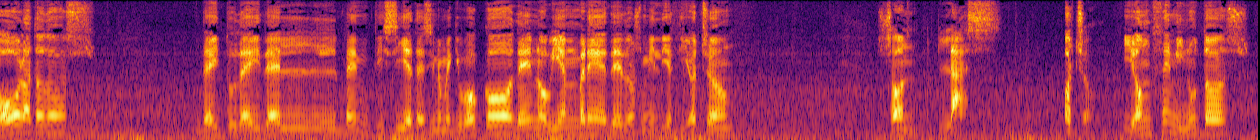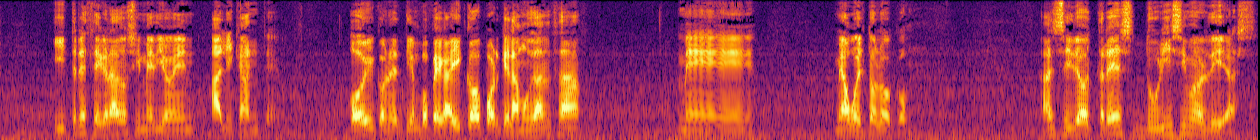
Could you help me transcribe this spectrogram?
Hola a todos. Day to day del 27, si no me equivoco, de noviembre de 2018. Son las 8 y 11 minutos y 13 grados y medio en Alicante. Hoy con el tiempo pegaico porque la mudanza me, me ha vuelto loco. Han sido tres durísimos días.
